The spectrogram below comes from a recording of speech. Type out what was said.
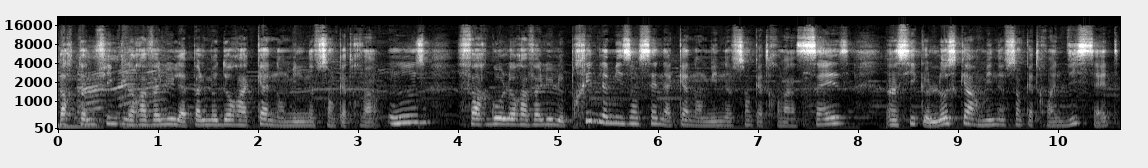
Barton Fink leur a valu la Palme d'Or à Cannes en 1991, Fargo leur a valu le prix de la mise en scène à Cannes en 1996, ainsi que l'Oscar 1997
